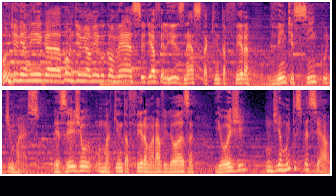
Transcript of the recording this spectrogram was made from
Bom dia, minha amiga. Bom dia, meu amigo. Comece o dia feliz nesta quinta-feira, 25 de março. Desejo uma quinta-feira maravilhosa e hoje um dia muito especial.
